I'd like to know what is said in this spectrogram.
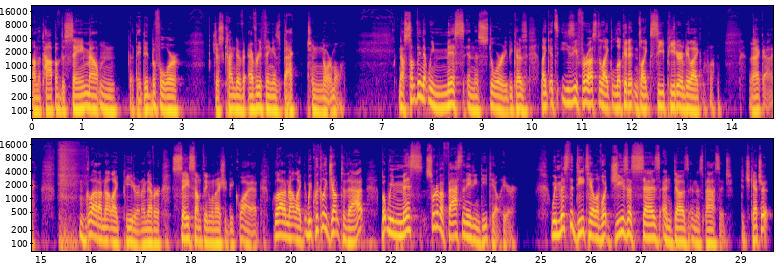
on the top of the same mountain that they did before. Just kind of everything is back to normal. Now, something that we miss in this story, because like it's easy for us to like look at it and like see Peter and be like, that guy. I'm glad I'm not like Peter and I never say something when I should be quiet. I'm glad I'm not like, we quickly jump to that, but we miss sort of a fascinating detail here. We miss the detail of what Jesus says and does in this passage. Did you catch it?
